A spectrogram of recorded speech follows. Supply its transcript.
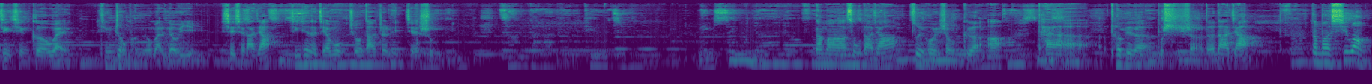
敬请各位听众朋友们留意，谢谢大家，今天的节目就到这里结束。那么送大家最后一首歌啊，他特别的不舍得大家，那么希望。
